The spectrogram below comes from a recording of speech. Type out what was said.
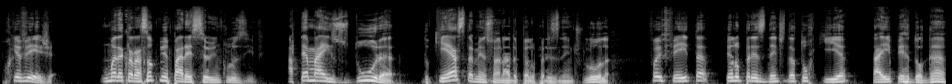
Porque veja, uma declaração que me pareceu, inclusive, até mais dura do que esta mencionada pelo presidente Lula, foi feita pelo presidente da Turquia, Tayyip Erdogan,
